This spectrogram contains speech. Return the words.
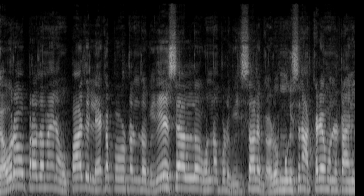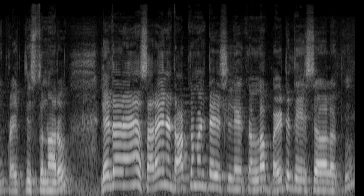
గౌరవప్రదమైన ఉపాధి లేకపోవడంతో విదేశాల్లో ఉన్నప్పుడు వీసాలు గడువు ముగిసినా అక్కడే ఉండటానికి ప్రయత్నిస్తున్నారు. లేదా సరైన డాక్యుమెంటేషన్ లేకుండా బయట దేశాలకు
